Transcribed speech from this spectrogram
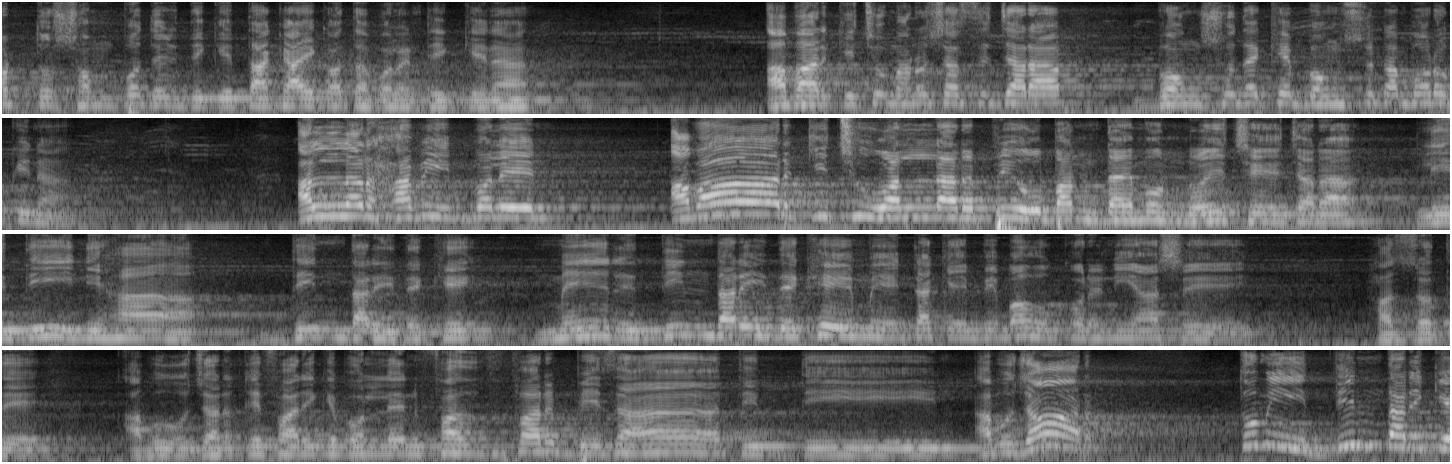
অর্থ সম্পদের দিকে তাকায়, কথা বলেন ঠিক কিনা? আবার কিছু মানুষ আছে যারা বংশ দেখে বংশটা বড় কিনা। আল্লাহর হাবিব বলেন, আবার কিছু আল্লাহর প্রিয় বান্দা এমন রয়েছে যারা লেদি নিহা দিনদারি দেখে, মেয়ের দিনদারি দেখে মেয়েটাকে বিবাহ করে নিয়ে আসে। হজরতে আবু জার গেফারিকে বললেন, ফাজফার বেজাতিদ্দিন। আবু জার তুমি দিনদারিকে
